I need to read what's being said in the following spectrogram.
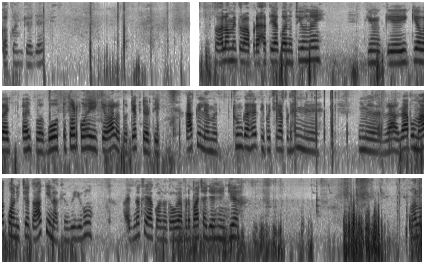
કાકાને ઘરે જાય તો હાલો મિત્રો આપણે હાથી આંકવાનું થયું નહીં કેમ કે એ કહેવાય બહુ તો તડકો હે એ કહેવાય હાલો તો ટ્રેક્ટરથી હાંકી લે અમે ઠુંગા હેતી પછી આપણે હે ને અમે રાપમાં હાંકવાની છે તો હાંકી નાખ્યું બીજું શું આજ નથી આંકવાનો, તો હવે આપણે પાછા જઈએ અહીં ઘેર. હાલો,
